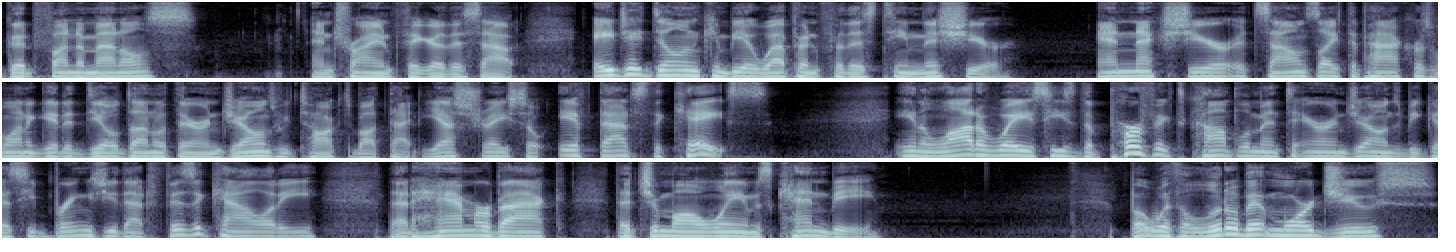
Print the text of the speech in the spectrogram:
good fundamentals and try and figure this out. AJ Dillon can be a weapon for this team this year and next year. It sounds like the Packers want to get a deal done with Aaron Jones. We talked about that yesterday. So if that's the case, in a lot of ways, he's the perfect complement to Aaron Jones because he brings you that physicality, that hammerback that Jamaal Williams can be but with a little bit more juice,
